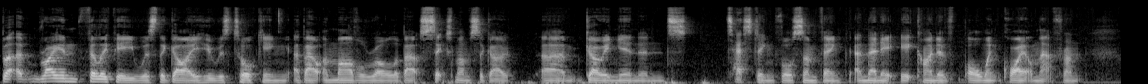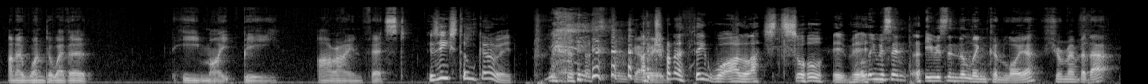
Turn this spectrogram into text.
but uh, Ryan Phillippe was the guy who was talking about a Marvel role about six months ago, um, going in and testing for something, and then it, it kind of all went quiet on that front. And I wonder whether he might be our Iron Fist. Is he still going? Still I'm trying to think what I last saw him in. Well, he was in he was in the Lincoln Lawyer. If you remember that,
